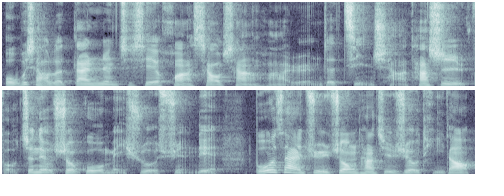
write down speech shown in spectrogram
我不晓得担任这些画肖像画人的警察，他是否真的有受过美术的训练。不过在剧中，他其实是有提到，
